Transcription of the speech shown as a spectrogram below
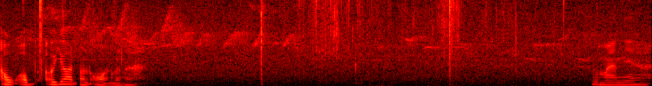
เอาเอาเอายอดอ่อนๆมาค่ะประมาณเนี้ยค่ะ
